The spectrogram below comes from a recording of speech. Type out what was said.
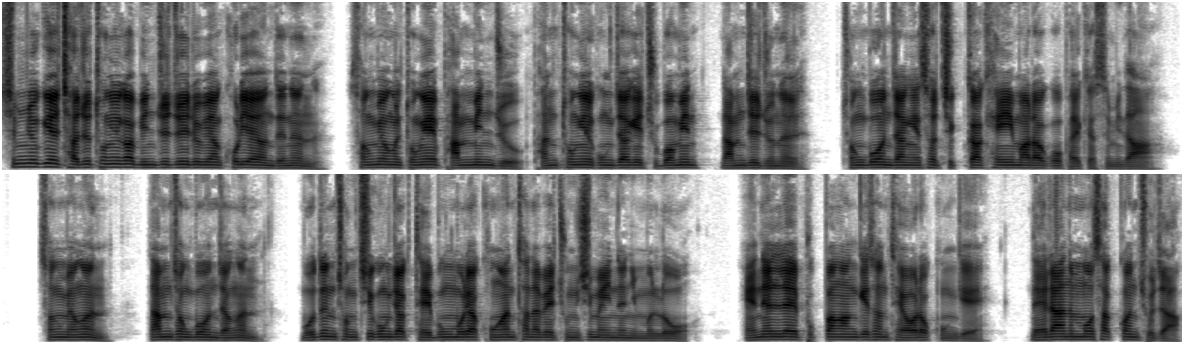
16일 자주통일과 민주주의를 위한 코리아 연대는 성명을 통해 반민주, 반통일 공작의 주범인 남재준을 정보원장에서 즉각 해임하라고 밝혔습니다. 성명은 남 정보원장은 모든 정치 공작 대북모략 공안 탄압의 중심에 있는 인물로 NLL 북방한계선 대화록 공개, 내란음모 사건 조작,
